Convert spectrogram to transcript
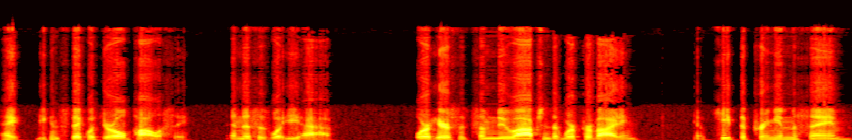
hey, you can stick with your old policy, and this is what you have. Or here's some new options that we're providing. You know, keep the premium the same,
